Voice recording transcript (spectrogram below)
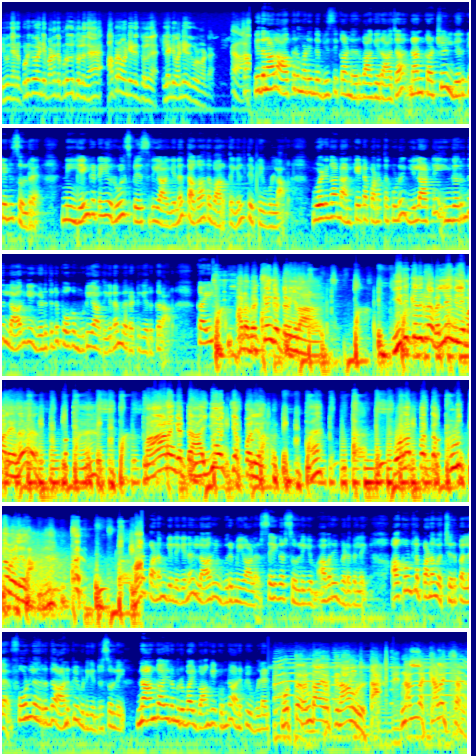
இவங்க எனக்கு கொடுக்க வேண்டிய பணத்தை கொடுக்க சொல்லுங்க. அப்புறம் வண்டி எடுக்க சொல்லுங்க. இல்லாட்டி வண்டி எடுக்க விட மாட்டேன். இதனால் ஆத்திரமடைந்த விசிகா நிர்வாகி ராஜா நான் கட்சியில் இருக்கேன்னு சொல்றேன். நீ என்கிட்டயே ரூல்ஸ் பேசுறியா என தகாத வார்த்தையில் திட்டியுள்ளார். ஒழுங்கா நான் கேட்ட பணத்தை கொடு இல்லாட்டி இங்கிருந்து லாரியை எடுத்துட்டு போக முடியாது என மிரட்டியிருக்கிறார். கையில் அட வெக்கம் கட்டுவீங்களா? இதுக்கு எதுக்குடா வெள்ளையங்கிலி மாலையன்னு மானம் கெட்ட அயோக்கிய பழிலாம் குழப்பத்தை புழுத்த வழியலாம் பணம் இல்லை என லாரி உரிமையாளர் சேகர் சொல்லியும் அவரை விடவில்லை. அக்கவுண்ட்ல பணம் வச்சிருப்பல்ல போன்ல இருந்து அனுப்பிவிடு என்று சொல்லி நான்காயிரம் ரூபாய் வாங்கி கொண்டு அனுப்பியுள்ளனர் மொத்தம் ரெண்டாயிரத்தி நானூறு. நல்ல கலெக்ஷன்.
